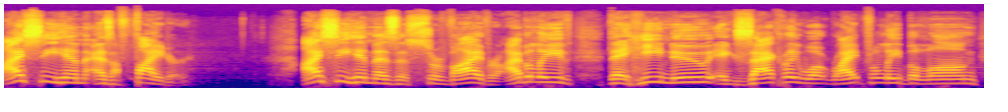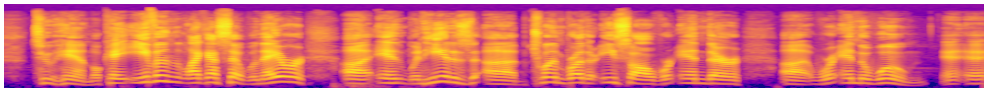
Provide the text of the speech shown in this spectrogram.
I see him as a fighter. I see him as a survivor. I believe that he knew exactly what rightfully belonged to him. Okay, even like I said, when they were uh, in, when he and his uh, twin brother Esau were in their, uh, were in the womb uh,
